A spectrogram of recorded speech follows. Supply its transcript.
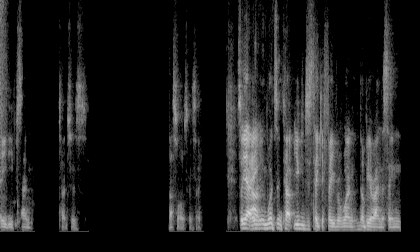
Eighty percent touches. That's what I was gonna say. So yeah, I mean Woods and Kupp, you can just take your favorite one. They'll be around the same.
